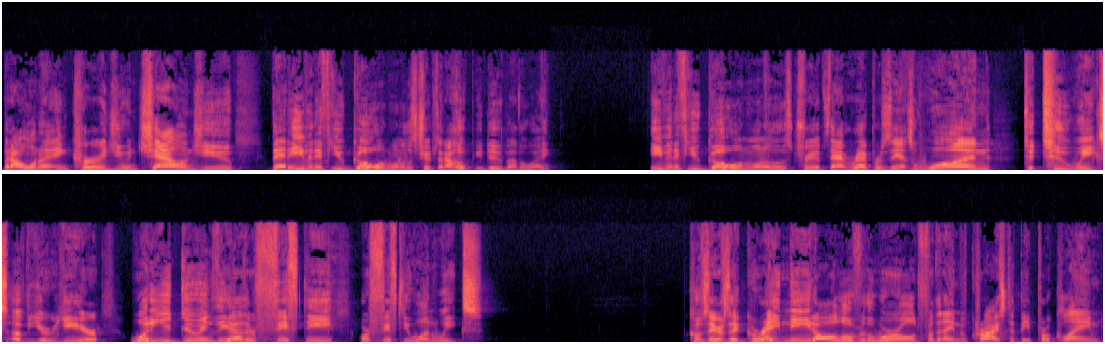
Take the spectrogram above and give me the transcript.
but I want to encourage you and challenge you that even if you go on one of those trips, and I hope you do, by the way, even if you go on one of those trips, that represents one to two weeks of your year. What are you doing the other 50 or 51 weeks? Because there's a great need all over the world for the name of Christ to be proclaimed,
